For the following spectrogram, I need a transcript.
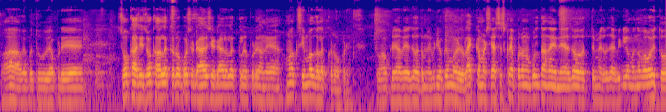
તો હા હવે બધું આપણે ચોખા છે ચોખા અલગ કરવો પડશે દાળ છે દાળ અલગ કરવો પડે અને મગ છે મગ અલગ કરવો પડે. તો આપણે હવે જો તમને વીડિયો ગમ્યો હોય તો લાઈક કમેન્ટ શેર સબસ્ક્રાઈબ કરવાનું ભૂલતા નહીં. ને જો તમે બધા વિડીયોમાં નવા હોય તો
